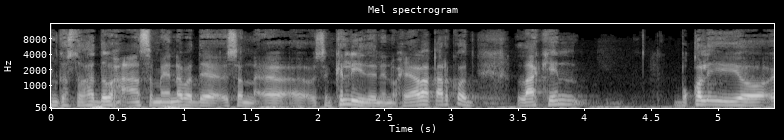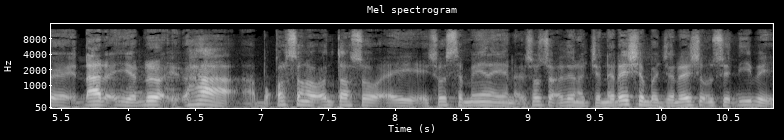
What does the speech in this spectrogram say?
inkastoo hadda waxa aan sameynaba dee usan usan ka liidanin waxyaabaha qaarkood laakiin boqol iyo dhaar iyo ha boqol sano intaasoo ay soo sameynayeen ay soo socdeen oo generation by generation u soo dhiibay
